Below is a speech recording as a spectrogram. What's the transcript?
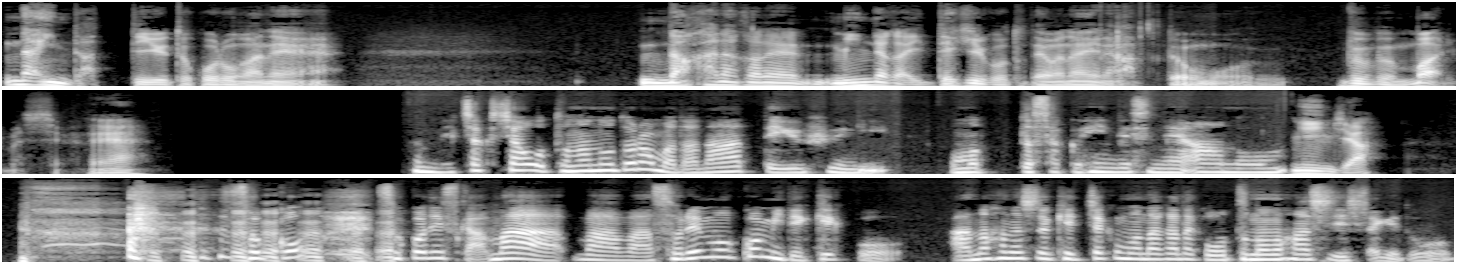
ないんだっていうところがね、なかなかね、みんなができることではないなって思う部分もありましたよね。めちゃくちゃ大人のドラマだなっていうふうに思った作品ですね。あの、忍者？そこ？そこですか？まあまあまあ、それも込みで結構、あの話の決着もなかなか大人の話でしたけど、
